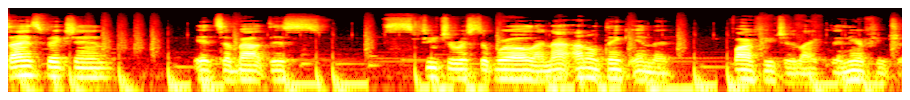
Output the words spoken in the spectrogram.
science fiction. It's about this futuristic world, and I, I don't think in the far future, like the near future.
